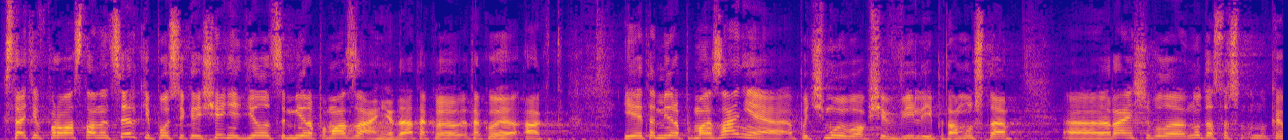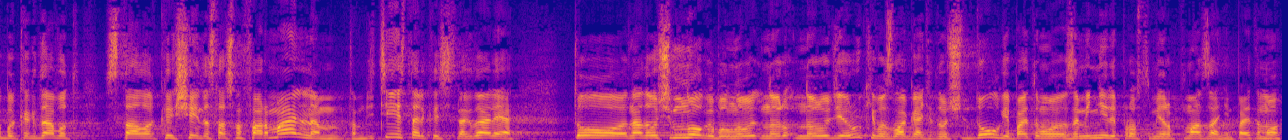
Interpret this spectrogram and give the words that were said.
Кстати, в православной церкви после крещения делается миропомазание, да, такой, такой акт. И это миропомазание, почему его вообще ввели? Потому что э, раньше было, ну, достаточно, ну, как бы, когда вот стало крещение достаточно формальным, там детей стали крестить и так далее, то надо очень много было на, на, руки возлагать, это очень долго, и поэтому заменили просто миропомазание. Поэтому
